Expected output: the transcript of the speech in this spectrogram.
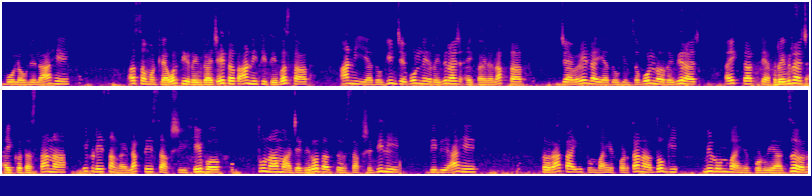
बोलवलेलं आहे. असं म्हटल्यावरती रविराज येतात आणि तिथे बसतात. आणि या दोघींचे बोलणे रविराज ऐकायला लागतात. ज्या वेळेला या दोघींचं बोलणं रविराज ऐकतात त्या. रविराज ऐकत असताना इकडे सांगायला लागते साक्षी हे बघ तू ना माझ्या विरोधात जर साक्ष दिली दिली आहे तर आता इथून बाहेर पडताना दोघी मिळून बाहेर पडूया. जर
